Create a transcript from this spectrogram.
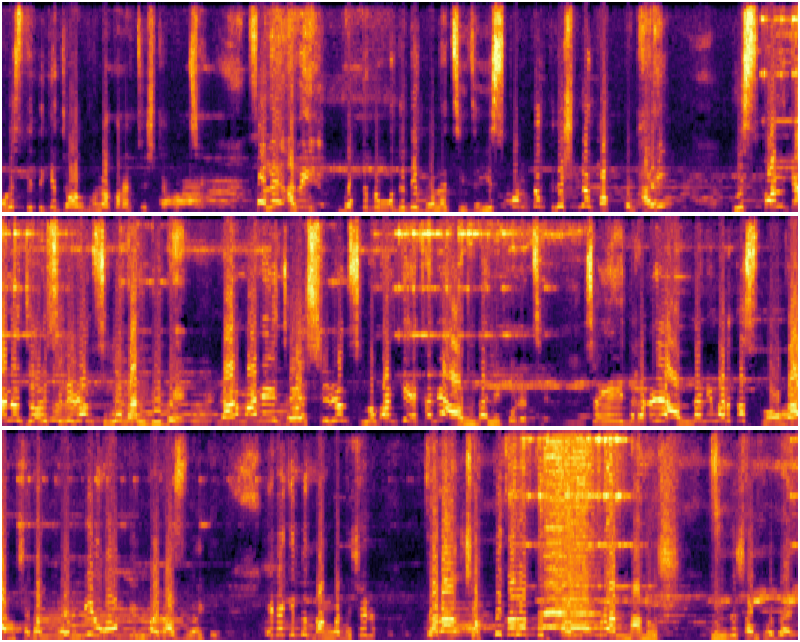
পরিস্থিতিকে জল ঘোলা করার চেষ্টা করছে। ফলে আমি বক্তব্যের মধ্যে দিয়ে বলেছি যে ইসকন তো কৃষ্ণ ভক্ত ভাই স্লোগান দিবে। তার মানে জয় শ্রীরাম স্লোগানকে এখানে আমদানি করেছে। তো এই ধরনের আমদানি মার্কা স্লোগান, সেটা ধর্মীয় হোক কিংবা রাজনৈতিক, এটা কিন্তু বাংলাদেশের যারা সত্যিকার অর্থে ধর্মপ্রাণ মানুষ, হিন্দু সম্প্রদায়,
